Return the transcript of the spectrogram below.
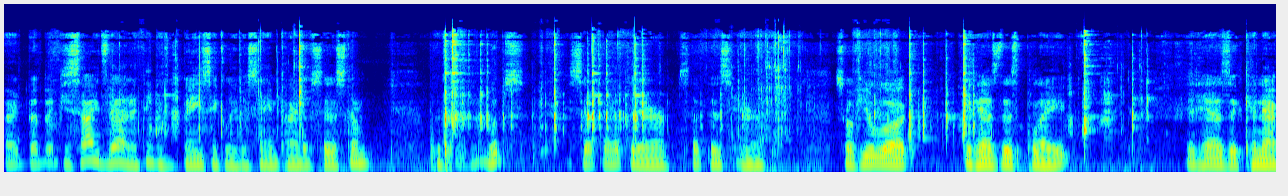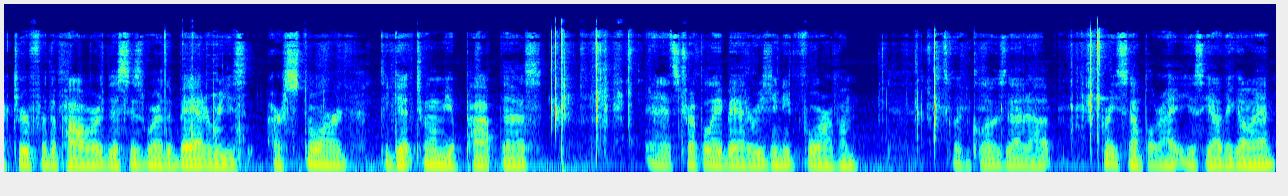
All right, but, but besides that, I think it's basically the same kind of system. Whoops, set that there, set this here. So if you look, it has this plate. It has a connector for the power. This is where the batteries are stored. To get to them, you pop this, and it's AAA batteries. You need four of them. Let's go ahead and close that up. Pretty simple, right? You see how they go in?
